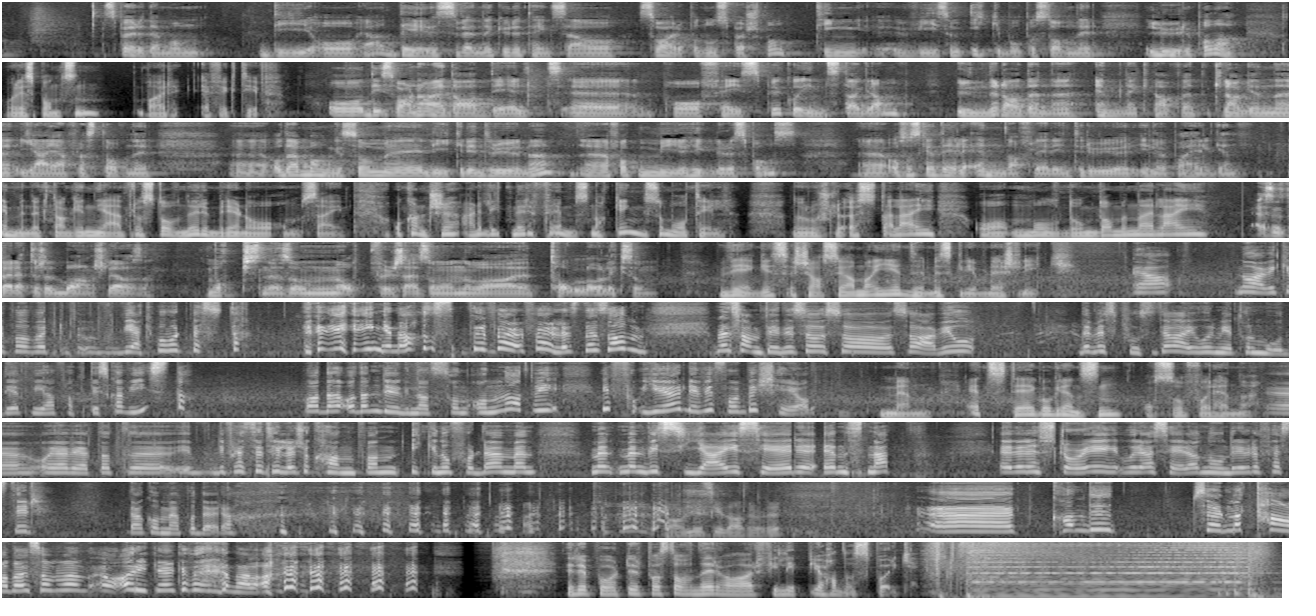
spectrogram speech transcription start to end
spørre dem om de og ja, deres venner kunne tenkt seg å svare på noen spørsmål. Ting vi som ikke bor på Stovner lurer på, da. Og responsen var effektiv. Og de svarene har jeg da delt eh, på Facebook og Instagram under da denne emneknaggen eh, 'Jeg er fra Stovner'. Eh, og det er mange som eh, liker intervjuene. Jeg har fått mye hyggelig respons. Eh, og så skal jeg dele enda flere intervjuer i løpet av helgen. Emneknaggen 'Jeg er fra Stovner' brer nå om seg, og kanskje er det litt mer fremsnakking som må til. Når Oslo øst er lei, og Molde-ungdommen er lei. Jeg syns det er rett og slett barnslig. altså voksne som oppfører seg som om de var tolv år, liksom. VGs Shazia Maid beskriver det slik. Ja, nå er vi ikke på vårt Vi er ikke på vårt beste. Ingen av oss. Det føles det som. Men samtidig så, så, så er vi jo Det mest positive er jo hvor mye tålmodighet vi har faktisk har vist. da. Og, da, og den dugnadsånden. At vi, vi får, gjør det vi får beskjed om. Men et steg går grensen også for henne. Uh, og jeg vet at uh, i de fleste tilfeller så kan man ikke noe for det, men, men, men, hvis jeg ser en snap eller en story hvor jeg ser at noen driver og fester, da kommer jeg på døra. Hva vil de si da, tror du? Uh, kan du søren meg ta deg sammen? Jeg orker ikke mer. Nei da. Reporter på Stovner var Filip Johannesborg.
